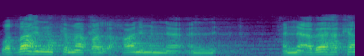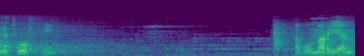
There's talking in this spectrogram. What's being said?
والظاهر أنه كما قال الأخان من أن أن أباها كان توفي. أبو مريم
